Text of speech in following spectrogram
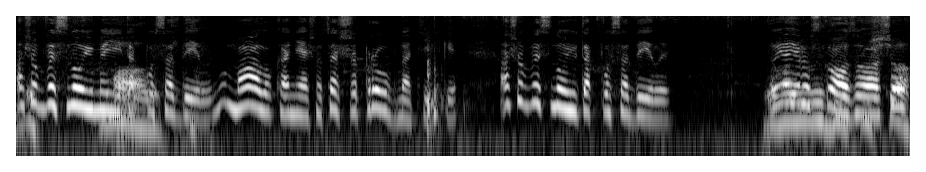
А щоб весною ми її так посадили. Ну мало, звісно, це ж пробна тільки. А щоб весною так посадили. То я й розказувала, що,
